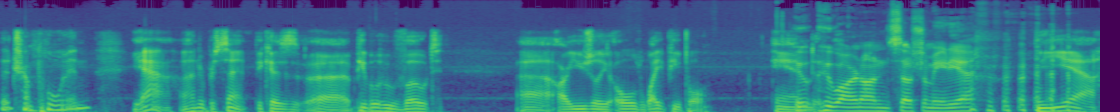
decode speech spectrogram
that Trump will win? Yeah, 100%. Because uh, people who vote uh, are usually old white people. Who And who aren't on social media? yeah,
